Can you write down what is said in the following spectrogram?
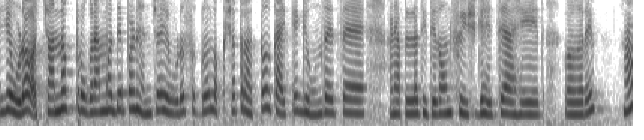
एवढं अचानक प्रोग्राममध्ये पण ह्यांच्या एवढं सगळं लक्षात राहतं काय काय घेऊन जायचं आहे आणि आपल्याला तिथे जाऊन फिश घ्यायचे आहेत वगैरे. हां?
